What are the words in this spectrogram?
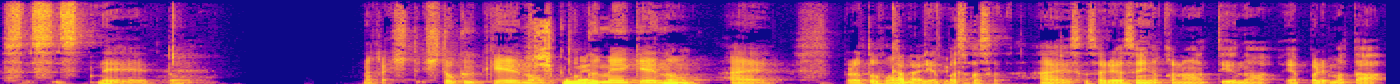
すすえーっと、なんかひ秘匿系の、匿名系の、うん。はい、プラットフォームってやっぱ刺さ、はい、刺されやすいのかなっていうのは、やっぱりまた、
